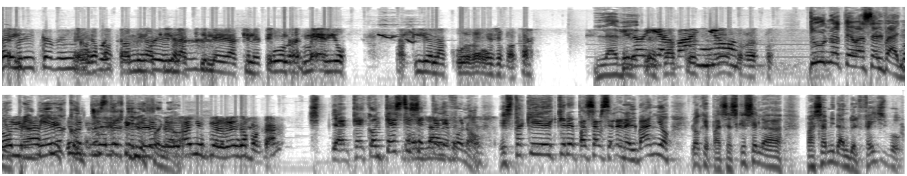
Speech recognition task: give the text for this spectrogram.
Ay, ahorita vengo. Venga para acá, mira, aquí, aquí, le, aquí le tengo un remedio. Aquí yo la curo, ese para acá. La de... Quiero ir al baño. Tú no te vas al baño. Primero contesta el teléfono. baño, pero venga para acá. que contestes el teléfono. Está que quiere pasársela en el baño. Lo que pasa es que se la pasa mirando el Facebook.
